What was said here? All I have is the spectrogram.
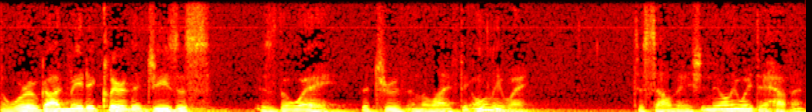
The Word of God made it clear that Jesus is the way, the truth, and the life, the only way to salvation, the only way to heaven.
